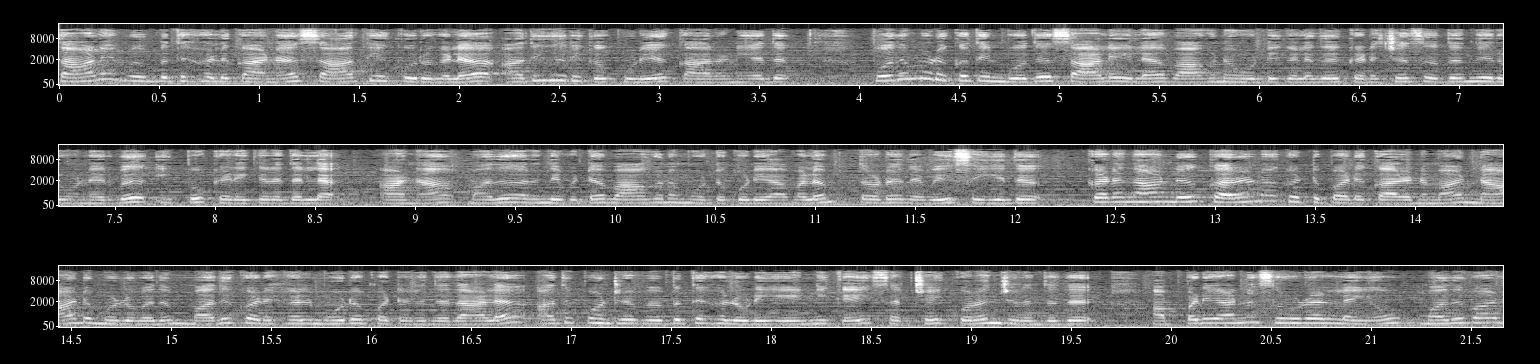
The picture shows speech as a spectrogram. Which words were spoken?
சாலை விபத்துகளுக்கான சாத்தியக்கூறுகளை அதிகரிக்கக்கூடிய காரணி அது. பொது முடக்கத்தின் போது சாலையில வாகன ஓட்டிகளுக்கு கிடைச்ச சுதந்திர உணர்வு இப்போ கிடைக்கிறதில்ல. ஆனா மது அருந்துவிட்டு வாகனம் ஓட்டக்கூடிய அவலம் தொடரவே செய்யுது. கடந்த ஆண்டு கரோனா கட்டுப்பாடு காரணமா நாடு முழுவதும் மதுக்கடைகள் மூடப்பட்டிருந்ததால அது போன்ற விபத்துகளுடைய எண்ணிக்கை சற்றே குறைஞ்சிருந்தது. அப்படியான சூழல்லையும் மதுவால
